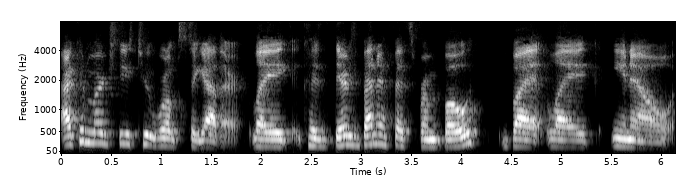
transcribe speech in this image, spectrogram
I could merge these two worlds together. Like, cause there's benefits from both, but like, you know,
